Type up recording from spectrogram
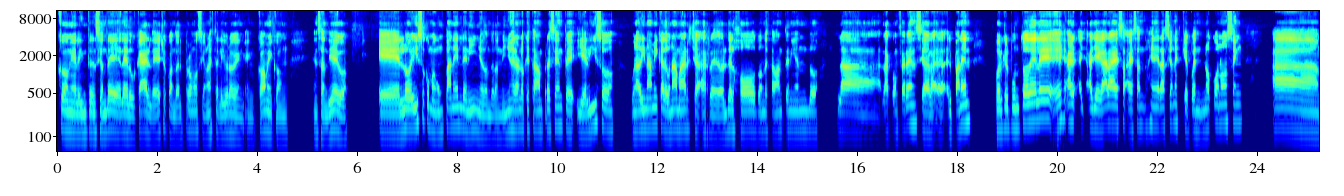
con la intención de, educar. De hecho, cuando él promocionó este libro en, en Comic Con en San Diego, él lo hizo como en un panel de niños, donde los niños eran los que estaban presentes, y él hizo una dinámica de una marcha alrededor del hall donde estaban teniendo la, conferencia, el panel, porque el punto de él es a, llegar a, esa, a, esas generaciones que pues no conocen a,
